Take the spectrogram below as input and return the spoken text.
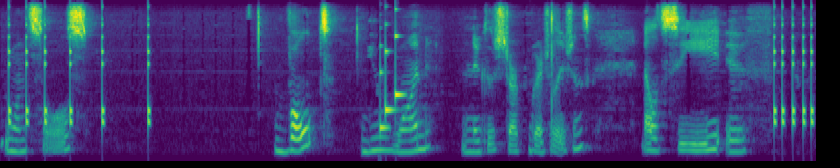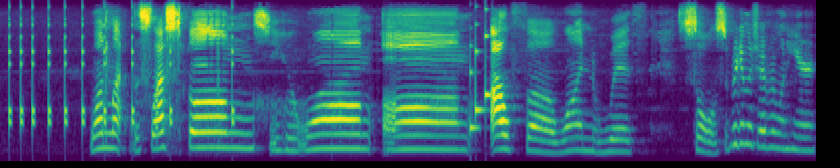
You won souls. Vult, you won Nuclear Star. Congratulations. Now let's see if one la this last spin. See who won, and Alpha won with souls. So pretty much everyone here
